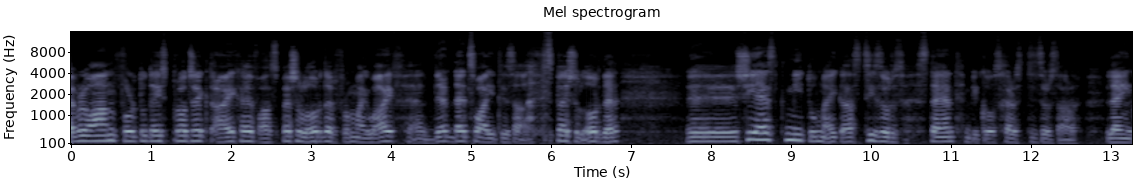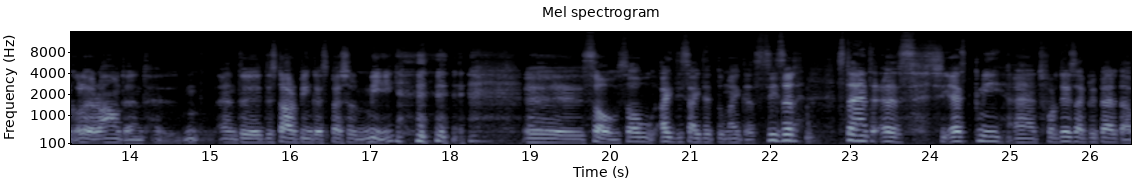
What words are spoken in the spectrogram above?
everyone, for today's project I have a special order from my wife and that, that's why it is a special order. Uh, she asked me to make a scissors stand because her scissors are laying all around and uh, and uh, disturbing especially me. Uh, so so I decided to make a scissor stand as she asked me and for this I prepared a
